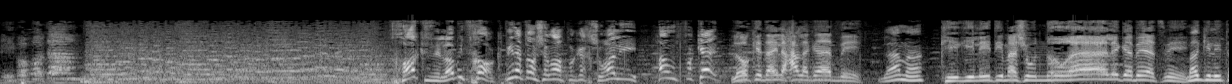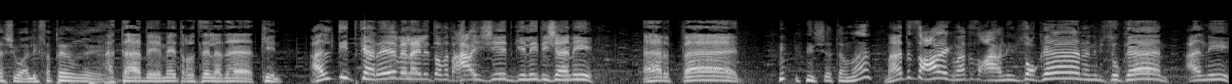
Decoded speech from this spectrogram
היפופוטם! צחוק זה לא בצחוק, פינתו של רב פקח שואלי, המפקד! לא כדאי לך לגעת בי, למה? כי גיליתי משהו נורא לגבי עצמי. מה גילית שואלי? ספר... אה, אתה באמת רוצה לדעת? כן. אל תתקרב אליי לטובתך האישית, גיליתי שאני ערפד. שאתה מה? מה אתה צוחק? מה אתה צוחק? אני מסוכן, אני מסוכן. אני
